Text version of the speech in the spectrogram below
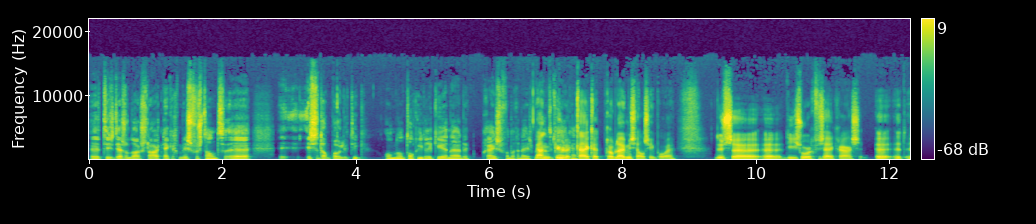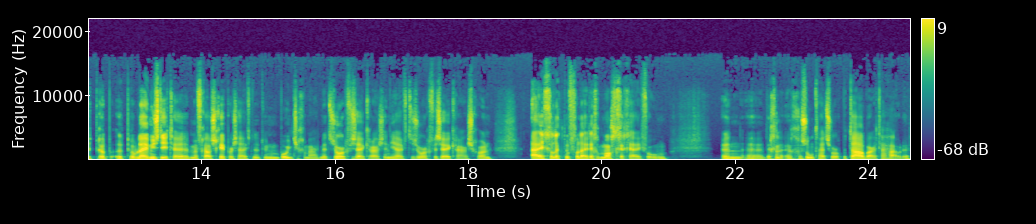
Uh, het is desondanks een hardnekkig misverstand. Uh, is het dan politiek? Om dan toch iedere keer naar de prijzen van de geneesmiddelen ja, te kijken? natuurlijk. Kijk, het probleem is heel simpel. Hè? Dus uh, uh, die zorgverzekeraars. Uh, het, het, pro het, probleem is dit. Hè? Mevrouw Schippers heeft natuurlijk een bondje gemaakt met de zorgverzekeraars. En die heeft de zorgverzekeraars gewoon eigenlijk de volledige macht gegeven om een, de, een gezondheidszorg betaalbaar te houden.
